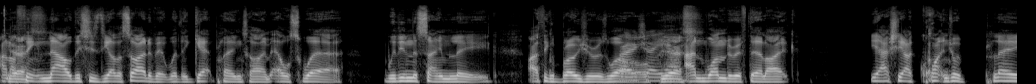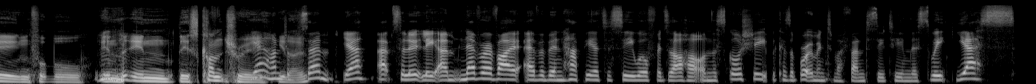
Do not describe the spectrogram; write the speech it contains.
And I think now this is the other side of it where they get playing time elsewhere within the same league. I think of Brozier as well. Brozier. Yes. And wonder if they're like, yeah, actually, I quite enjoy playing football in in this country. Yeah, you hundred know, percent. Yeah, absolutely. Um, never have I ever been happier to see Wilfred Zaha on the score sheet because I brought him into my fantasy team this week. Yes,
